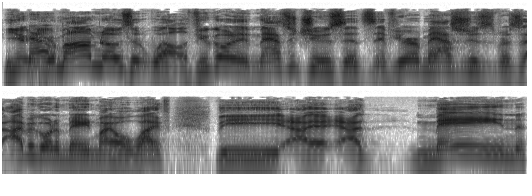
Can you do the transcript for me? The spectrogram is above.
your, No. your mom knows it well. If you go to Massachusetts, if you're a Massachusetts person, I've been going to Maine my whole life. The uh, uh, Maine,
